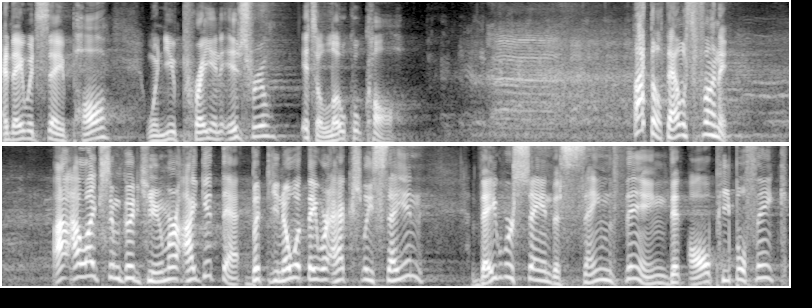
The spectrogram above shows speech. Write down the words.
And they would say, Paul, when you pray in Israel, it's a local call. I thought that was funny. I, I like some good humor, I get that. But you know what they were actually saying? They were saying the same thing that all people think.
